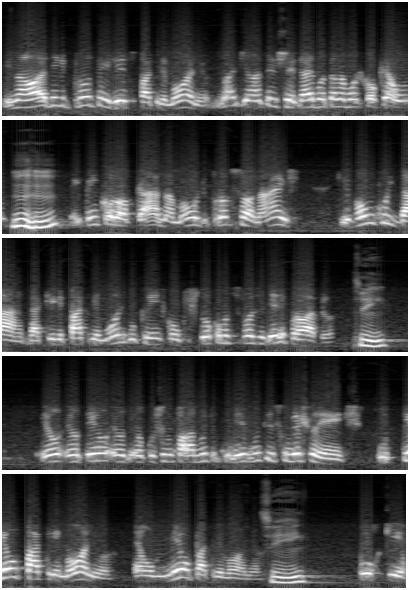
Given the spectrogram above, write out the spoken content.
E na hora dele proteger esse patrimônio, não adianta ele chegar e botar na mão de qualquer um. Uhum. Ele tem que colocar na mão de profissionais que vão cuidar daquele patrimônio que o cliente conquistou como se fosse dele próprio. Sim. Eu, eu, tenho, eu, eu costumo falar muito comigo, muito isso com meus clientes. O teu patrimônio é o meu patrimônio. Sim. Por quê?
